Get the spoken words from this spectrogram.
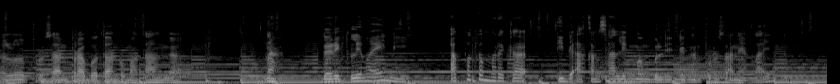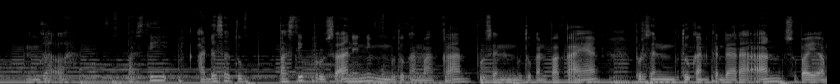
lalu perusahaan perabotan rumah tangga. Nah, dari kelima ini, apakah mereka tidak akan saling membeli dengan perusahaan yang lain? Enggak lah. Pasti ada satu pasti perusahaan ini membutuhkan makan, perusahaan membutuhkan pakaian, perusahaan membutuhkan kendaraan supaya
